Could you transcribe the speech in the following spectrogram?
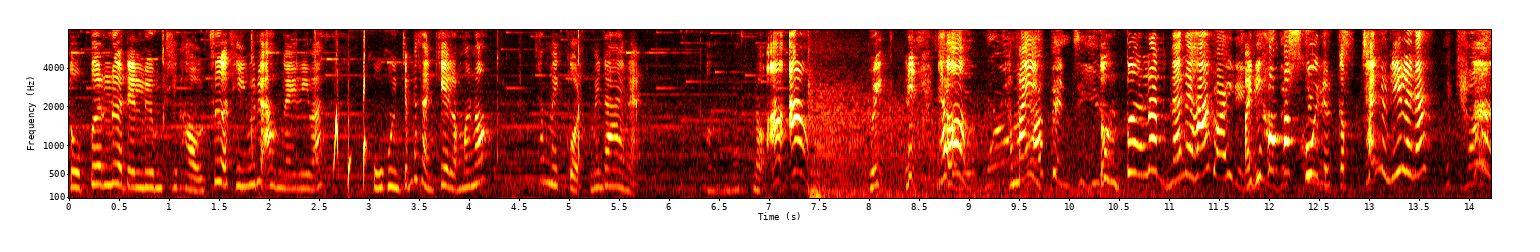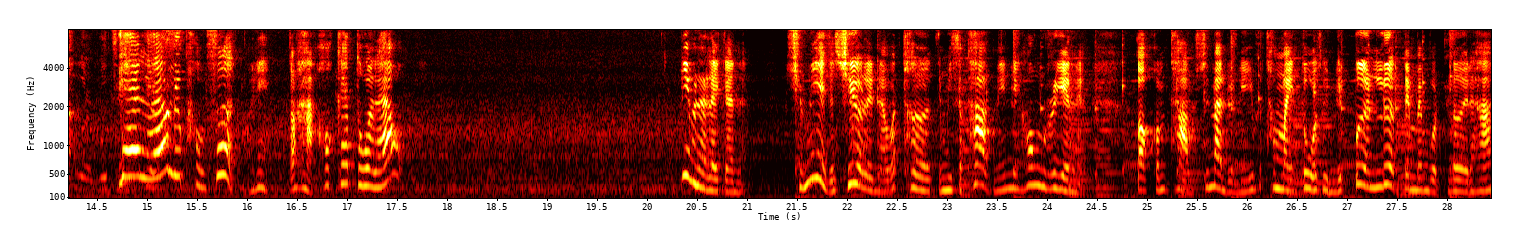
ตัวเปื้อนเลือดเดี๋ยลืมที่เผาเสื้อทิ้งไว้ด้วยเอาไงดีวะครูคุณจะไม่สังเกตหรอกมั้งเนาะทำไมกดไม่ได้เนี่ย อ๋อเราอ้าวอ้าวเฮ้ยนี่เธอทำไมตัวเปื้อนเลือดแบบนั้นเนี่ยฮะ ไปที่ห้องพักครูเดี๋ยวกับฉันอยู่นี่เลยนะแย่แล้วหรือเผาเสื้อเอานี่ต้องหาข้อแก้ตัวแล้ว นี่มันอะไรกันเนี่ยฉันไม่อยากจะเชื่อเลยนะว่าเธอจะมีสภาพนี้ในห้องเรียนเนี่ยตอบคำถามฉันมาเดี๋ยวนี้ว่าทำไมตัวถึงได้เปื้อนเลือดเต็มไปหมดเลยนะคะ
